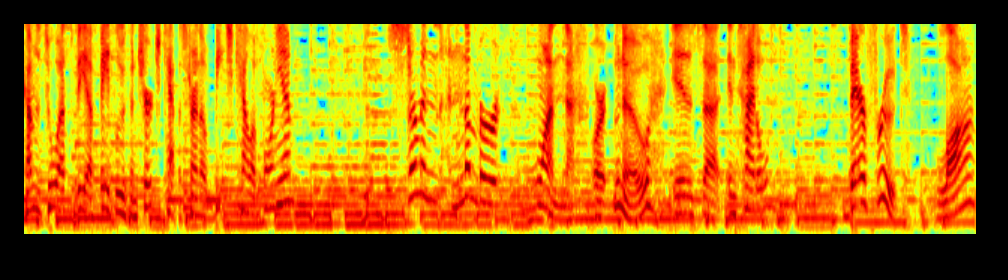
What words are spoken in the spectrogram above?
comes to us via Faith Lutheran Church, Capistrano Beach, California. Sermon number one, or uno, is uh, entitled Bear Fruit Law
